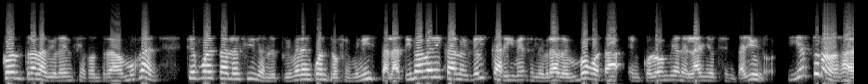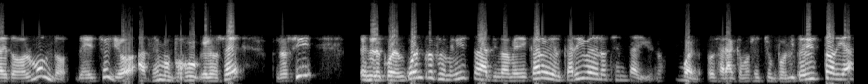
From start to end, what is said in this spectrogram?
contra la violencia contra la mujer, que fue establecido en el primer encuentro feminista latinoamericano y del Caribe celebrado en Bogotá, en Colombia, en el año 81. Y esto no lo sabe todo el mundo. De hecho, yo hace muy poco que lo sé, pero sí, en el encuentro feminista latinoamericano y del Caribe del 81. Bueno, pues ahora que hemos hecho un poquito de historia,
